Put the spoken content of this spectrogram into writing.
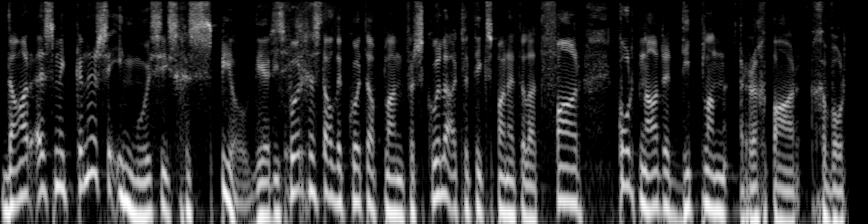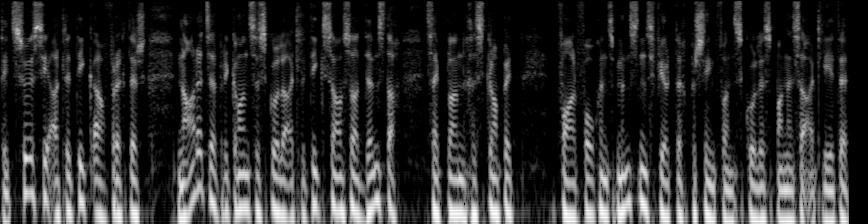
Daar is met kinders se emosies gespeel deur die voorgestelde kwotaplan vir skole atletiekspanne te laat vaar kort nadat die plan rugbaar geword het. So sê atletiekafrigters nadat Suid-Afrikaanse skole atletiek SASA Dinsdag sy plan geskraap het waar volgens minstens 40% van skolespanne se atlete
